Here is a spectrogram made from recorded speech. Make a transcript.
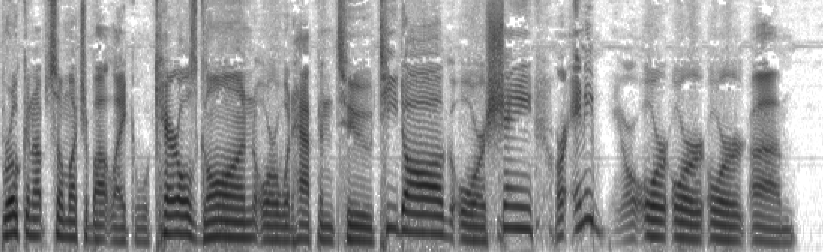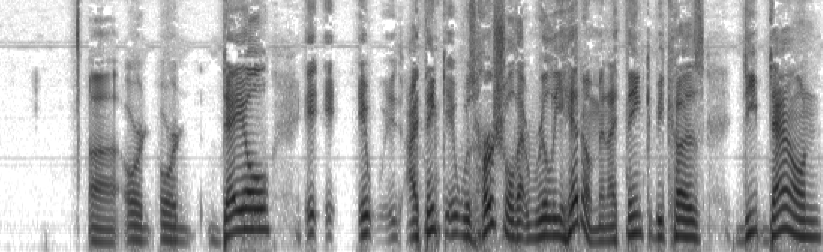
broken up so much about like well, Carol's gone or what happened to T Dog or Shane or any or or or um uh or or Dale. It, it it I think it was Hershel that really hit him, and I think because deep down,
